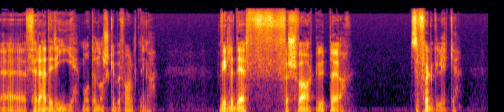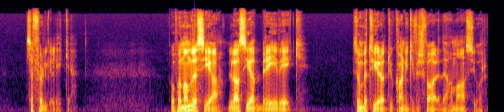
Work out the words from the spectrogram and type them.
eh, forræderi mot den norske befolkninga. Ville det forsvart Utøya? Selvfølgelig ikke. Selvfølgelig ikke. Og på den andre sida, la oss si at Breivik, som betyr at du kan ikke forsvare det Hamas gjorde.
